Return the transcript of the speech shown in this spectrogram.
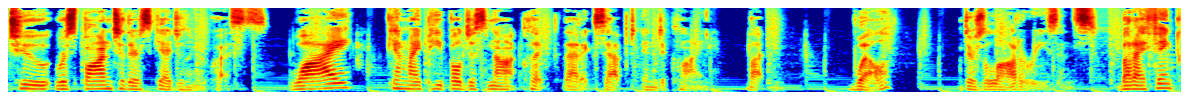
to respond to their scheduling requests? Why can my people just not click that accept and decline button? Well there's a lot of reasons but i think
